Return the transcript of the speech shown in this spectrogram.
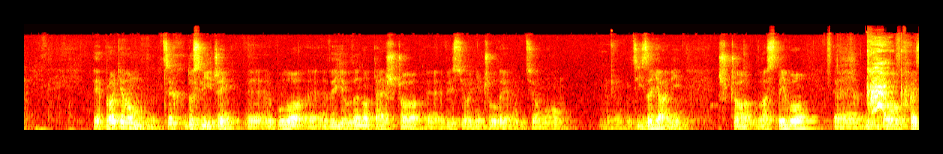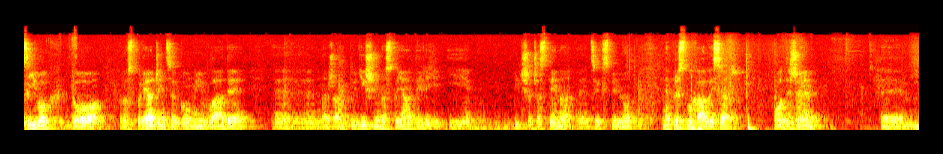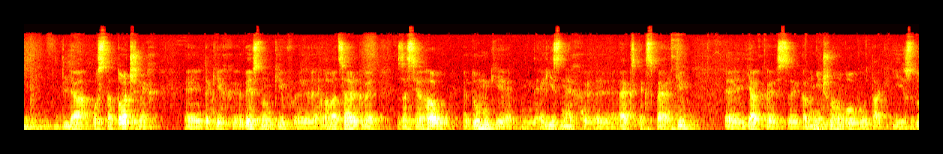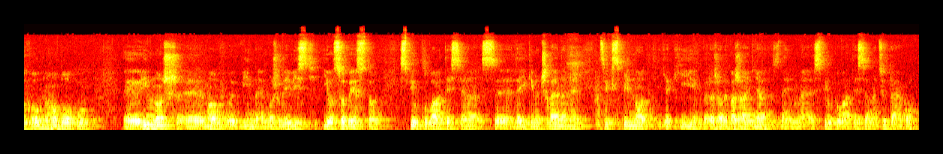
Е, Протягом цих досліджень е, було е, виявлено те, що ви сьогодні чули у цьому в цій заяві, що властиво до вказівок, до розпоряджень церковної влади, на жаль, тодішні настоятелі і більша частина цих спільнот не прислухалися. Отже, для остаточних е, таких висновків е, глава церкви засягав думки різних е, експертів, е, як з канонічного боку, так і з духовного боку. Е, Рівно ж е, мав він можливість і особисто спілкуватися з деякими членами цих спільнот, які виражали бажання з ним е, спілкуватися на цю тему.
